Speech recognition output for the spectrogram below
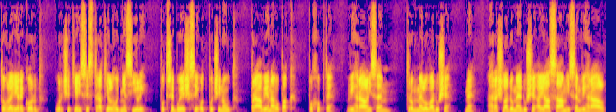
tohle je rekord. Určitě jsi ztratil hodně síly. Potřebuješ si odpočinout. Právě naopak. Pochopte. Vyhrál jsem. Trommelova duše? Ne. Hra šla do mé duše a já sám jsem vyhrál.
